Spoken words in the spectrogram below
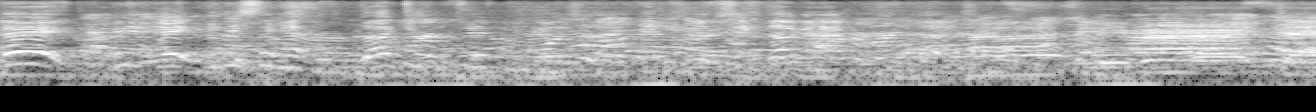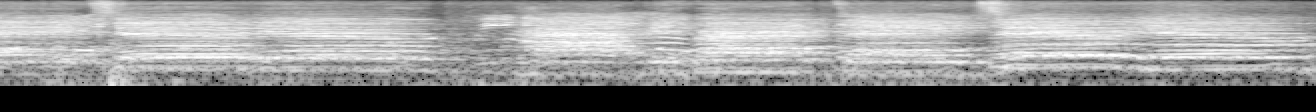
Hey, hey, hey, can you sing it? Doug turned 51 today. Can you sing Doug a happy birthday? To you. Happy birthday to you.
